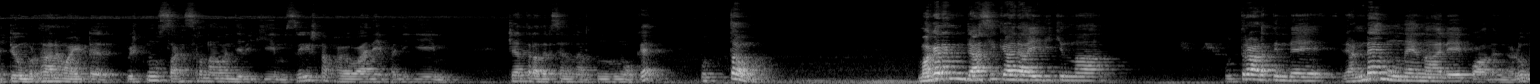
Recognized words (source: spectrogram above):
ഏറ്റവും പ്രധാനമായിട്ട് വിഷ്ണു സഹസ്രനാമം ജപിക്കുകയും ശ്രീകൃഷ്ണ ഭഗവാനെ ഭജിക്കുകയും ക്ഷേത്ര ദർശനം നടത്തുന്നതുമൊക്കെ ഉത്തമമാണ്. മകരം രാശിക്കാരായിരിക്കുന്ന ഉത്രാടത്തിന്റെ രണ്ട് മൂന്ന് നാല് പാദങ്ങളും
